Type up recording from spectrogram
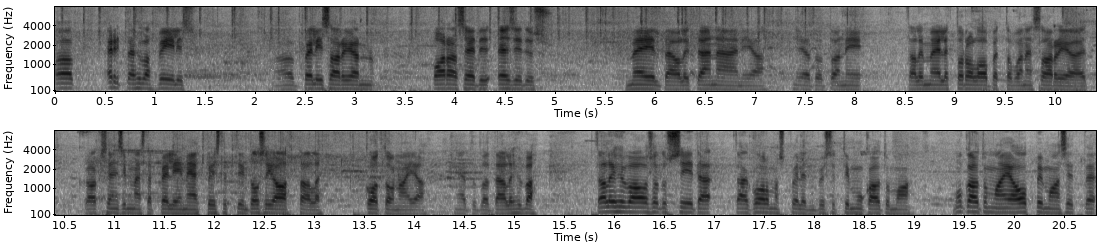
Ö, erittäin hyvä fiilis. Ö, pelisarjan paras esitys meiltä oli tänään ja, ja tota, niin, tämä oli meille todella opettavainen sarja. Et kaksi ensimmäistä peliä meidät pistettiin tosi ahtaalle kotona ja, ja tota, tämä oli hyvä, Tämä oli hyvä osoitus siitä, tämä kolmas peli, että me pystyttiin mukautumaan, mukautumaan ja oppimaan sitten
